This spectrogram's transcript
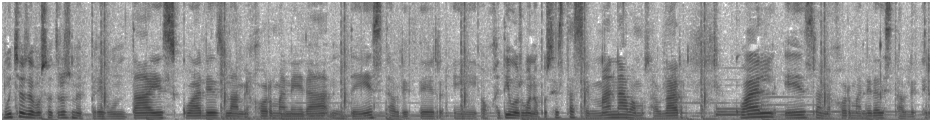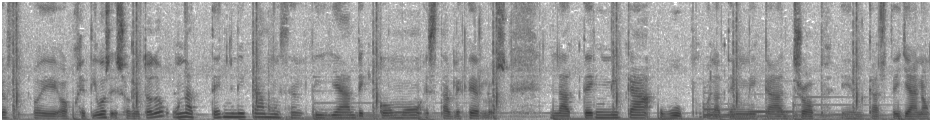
Muchos de vosotros me preguntáis cuál es la mejor manera de establecer eh, objetivos. Bueno, pues esta semana vamos a hablar cuál es la mejor manera de establecer eh, objetivos y sobre todo una técnica muy sencilla de cómo establecerlos. La técnica WOOP o la técnica DROP en castellano.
